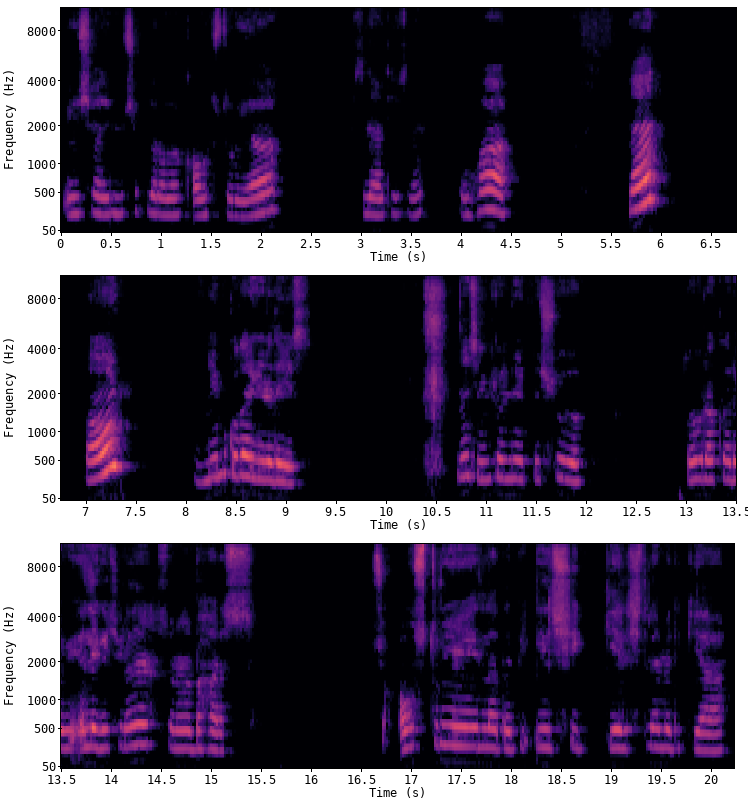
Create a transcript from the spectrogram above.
inşa edilmiş yapılar olarak Avusturya. Biz neredeyiz lan? Oha! Lan! Lan! Niye bu kadar gerideyiz? Neyse ilk öncelikle şu toprakları bir ele geçirelim sonra bakarız. Şu Avusturya'yla da bir ilişki geliştiremedik ya.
